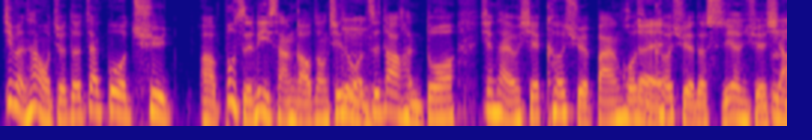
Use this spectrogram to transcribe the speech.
基本上，我觉得在过去。啊，不止立山高中，其实我知道很多现在有一些科学班或是科学的实验学校。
